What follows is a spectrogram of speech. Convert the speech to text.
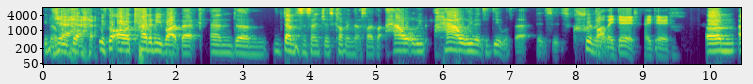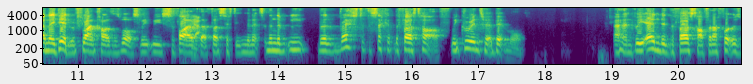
You know, we've got we've got our academy right back and um, Davinson Sanchez covering that side. Like, how are we? How are we meant to deal with that? It's it's criminal. But they did. They did. Um, and they did with flying colours as well. So we, we survived Yeah. that first 15 minutes. And then the the rest of the second, the first half, we grew into it a bit more. And we ended the first half, and I thought it was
